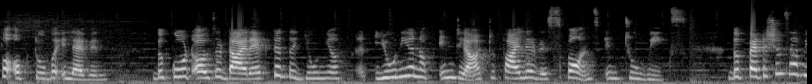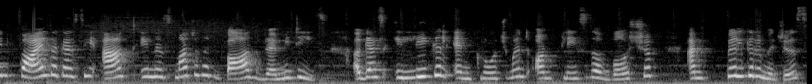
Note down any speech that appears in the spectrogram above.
for October 11th. The court also directed the Union of, Union of India to file a response in two weeks. The petitions have been filed against the Act in as much as it bars remedies against illegal encroachment on places of worship and pilgrimages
